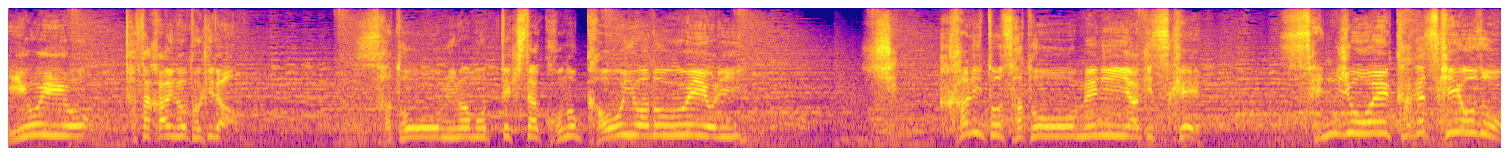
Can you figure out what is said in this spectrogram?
いよいよ戦いの時だ里を見守ってきたこの顔岩の上よりしっかりと里を目に焼き付け戦場へ駆けつけようぞ。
